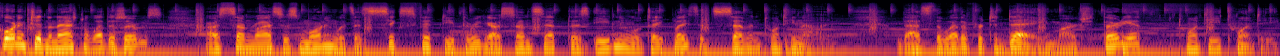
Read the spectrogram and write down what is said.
According to the National Weather Service, our sunrise this morning was at 6:53. Our sunset this evening will take place at 7:29. That's the weather for today, March 30th, 2020.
